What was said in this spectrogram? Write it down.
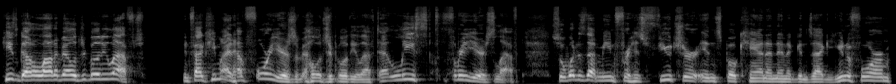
he's got a lot of eligibility left. In fact, he might have four years of eligibility left, at least three years left. So, what does that mean for his future in Spokane and in a Gonzaga uniform?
